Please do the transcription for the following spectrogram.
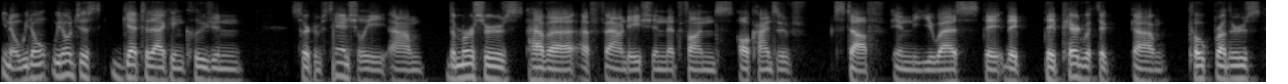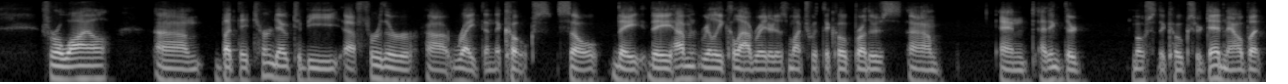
you know, we don't we don't just get to that conclusion circumstantially. Um, the Mercers have a, a foundation that funds all kinds of stuff in the U.S. They they they paired with the um, Koch brothers for a while, um, but they turned out to be uh, further uh, right than the Kochs. So they they haven't really collaborated as much with the Koch brothers, um, and I think they're most of the Kochs are dead now, but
